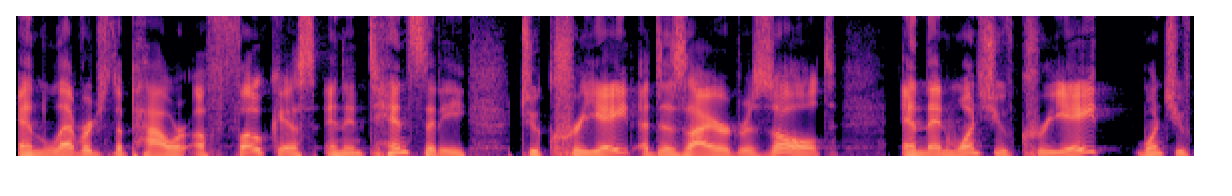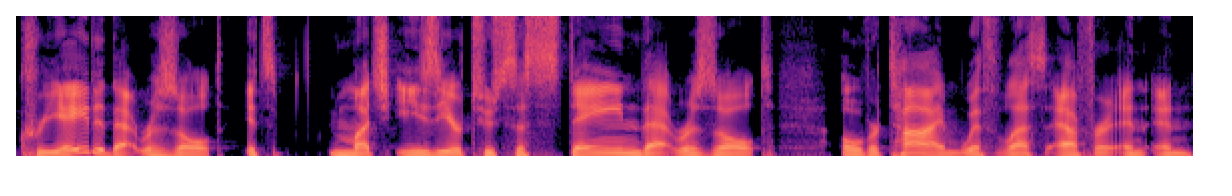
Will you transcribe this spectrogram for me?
and leverage the power of focus and intensity to create a desired result. And then once you've create once you've created that result, it's much easier to sustain that result over time with less effort. And and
